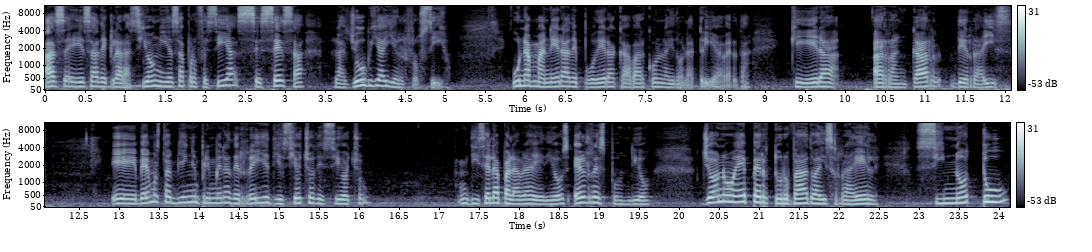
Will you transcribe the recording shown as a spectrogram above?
hace esa declaración y esa profecía, se cesa la lluvia y el rocío. Una manera de poder acabar con la idolatría, ¿verdad? que era arrancar de raíz. Eh, vemos también en Primera de Reyes 18, 18, dice la palabra de Dios, él respondió, yo no he perturbado a Israel, sino tú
